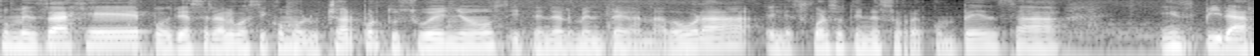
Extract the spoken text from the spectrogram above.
Su mensaje podría ser algo así como luchar por tus sueños y tener mente ganadora, el esfuerzo tiene su recompensa, inspirar.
